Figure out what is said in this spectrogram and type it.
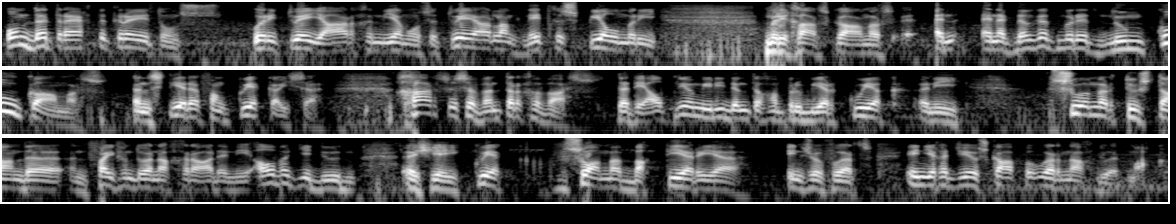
Om dit reg te kry het ons oor die 2 jaar geneem. Ons het 2 jaar lank net gespeel met die met die garskamers en en ek dink ek moet dit noem koelkamers in steede van kweekhuise. Gars is 'n wintergewas. Dit help nie om hierdie ding te gaan probeer kweek in die somertoestande in 25 grade nie. Al wat jy doen is jy kweek swamme, bakterieë ensovoorts en jy gaan jou skape oornag doodmaak.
